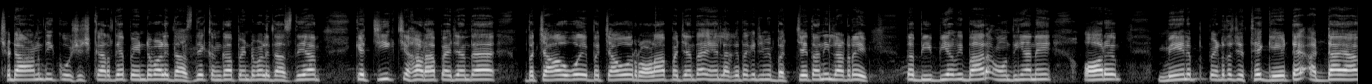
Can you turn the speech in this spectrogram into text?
ਛਡਾਣ ਦੀ ਕੋਸ਼ਿਸ਼ ਕਰਦੇ ਆ, ਪਿੰਡ ਵਾਲੇ ਦੱਸਦੇ, ਕੰਗਾ ਪਿੰਡ ਵਾਲੇ ਦੱਸਦੇ ਆ ਕਿ ਚੀਕ ਚਹਾੜਾ ਪੈ ਜਾਂਦਾ ਹੈ, ਬਚਾਓ ਓਏ, ਬਚਾਓ, ਰੌਲਾ ਪੈ ਜਾਂਦਾ ਇਹ ਲੱਗਦਾ ਕਿ ਜਿਵੇਂ ਬੱਚੇ ਤਾਂ ਨਹੀਂ ਲੜ ਰਹੇ ਤਾਂ ਬੀਬੀਆਂ ਵੀ ਬਾਹਰ ਆਉਂਦੀਆਂ ਨੇ ਔਰ ਮੇਨ ਪਿੰਡ ਦਾ ਜਿੱਥੇ ਗੇਟ ਹੈ, ਅੱਡਾ ਆ,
